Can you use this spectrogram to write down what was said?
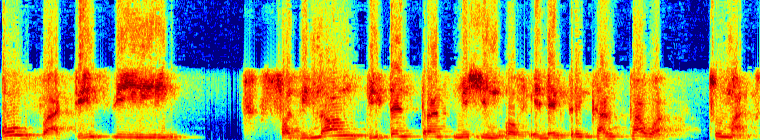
over DC for the long distance transmission of electrical power to marks.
